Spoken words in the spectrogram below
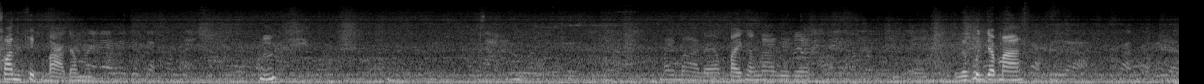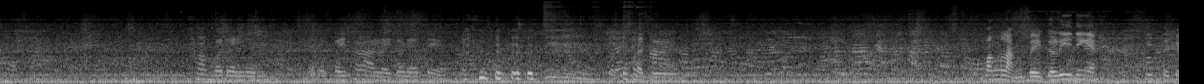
ฟอนสิบบาทเอาไหมไม่มาแล้วไปข้างหน้าเรื่อยๆหรือคุณจะมา ข้ามวัดอรุณแล้วก็ไปท่าอะไรก็แล้วแต่ก็จะผ่านเดินบางหลังเบเกอรี่นี่ไง ที่ซื้อไป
